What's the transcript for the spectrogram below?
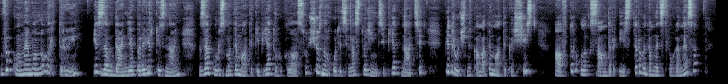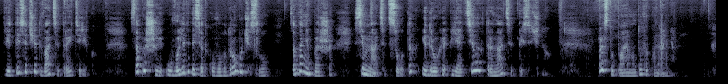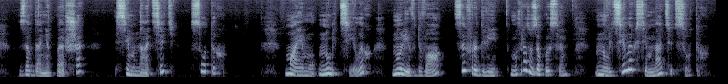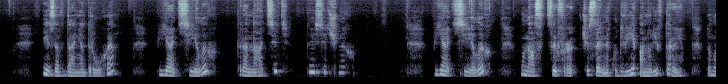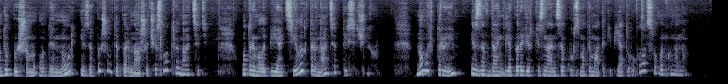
Виконуємо номер 3 із завдань для перевірки знань за курс математики 5 класу, що знаходиться на сторінці 15 підручника Математика 6, автор Олександр Істер, видавництво Генеза 2023 рік. Запиши у вигляді десяткового дробу число. Завдання перше 17 сотих і друге 5,13 тисячних. Приступаємо до виконання. Завдання перше 17 сотих. Маємо 0,02, цифри 2. Тому зразу записуємо 0,17. І завдання друге 5,13 тисячних. 5 цілих. У нас цифри в чисельнику 2, а нулів 3. Тому допишемо 1 0 і запишемо тепер наше число 13. Отримали 5,13 тисячних. Номер 3 із завдань для перевірки знань за курс математики 5 класу виконано.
